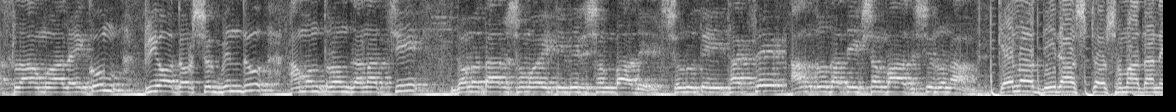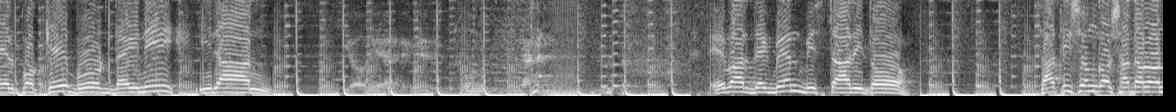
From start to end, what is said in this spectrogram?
আসসালামু আলাইকুম। প্রিয় দর্শকবিন্দু, আমন্ত্রণ জানাচ্ছি জনতার সময় টিভির সংবাদে। শুরুতেই থাকছে আন্তর্জাতিক সংবাদ শিরোনাম। কেন দ্বিরাষ্ট্র সমাধানের পক্ষে ভোট দেয়নি ইরান. এবার দেখবেন বিস্তারিত। জাতিসংঘ সাধারণ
